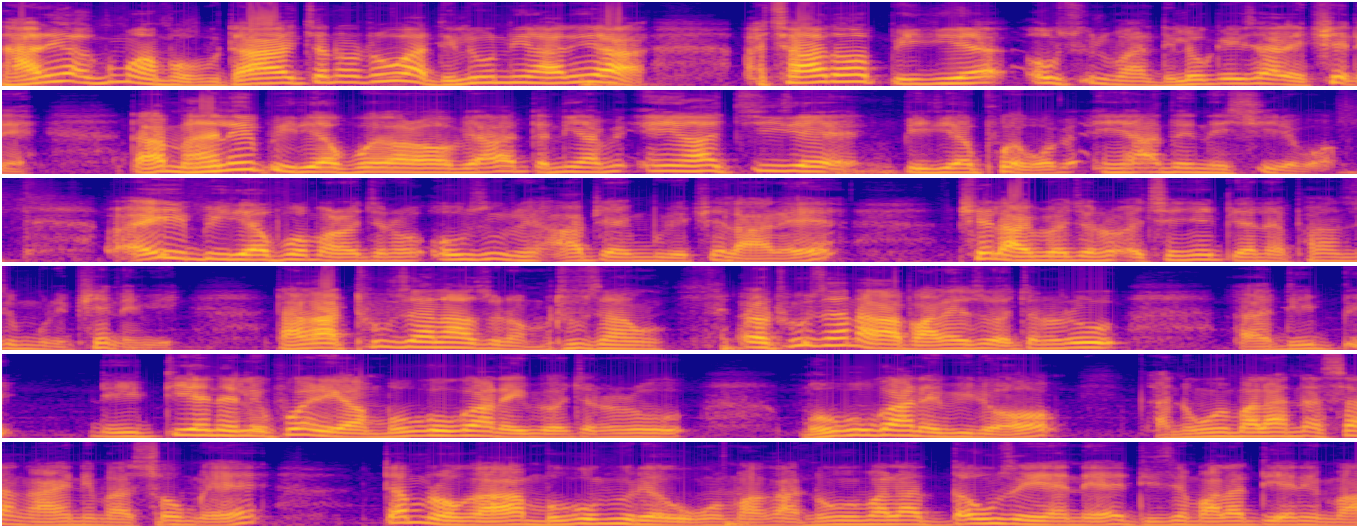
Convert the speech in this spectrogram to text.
ဒါတွေကအခုမှမဟုတ်ဘူးဒါကျွန်တော်တို့ကဒီလိုနေရာတွေကအခြားသော PDF အုပ်စုတွေမှာဒီလိုကိစ္စတွေဖြစ်တယ်ဒါမန်လေး PDF ဖွဲ့ကတော့ဗျာတနည်းအားဖြင့်အင်အားကြီးတဲ့ PDF ဖွဲ့ပေါ့ဗျာအင်အားအသင်းတွေရှိတယ်ပေါ့အဲ့ဒီ PDF ဖွဲ့မှာတော့ကျွန်တော်အုပ်စုတွေအားပြိုင်မှုတွေဖြစ်လာတယ်ဖြစ်လာပြီးတော့ကျွန်တော်အချင်းချင်းပြန်လည်ဖန်ဆင်းမှုတွေဖြစ်နေပြီဒါကထူးဆန်းလားဆိုတော့မထူးဆန်းဘူးအဲ့တော့ထူးဆန်းတာကဘာလဲဆိုတော့ကျွန်တော်တို့ဒီဒီ TNL အဖွဲ့တွေကမိုးကုတ်ကနေပြီးတော့ကျွန်တော်တို့မိုးကုတ်ကနေပြီးတော့ဒါနိုဝင်ဘာလ25ရက်နေ့မှာဆုံးမယ် တက်မတော်ကမိုးကုတ်မြို့တဲ့ဝင်မှာကနိုဝင်ဘာလ30ရက်နဲ့ဒီဇင်ဘာလ1ရက်နေ့မှာ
